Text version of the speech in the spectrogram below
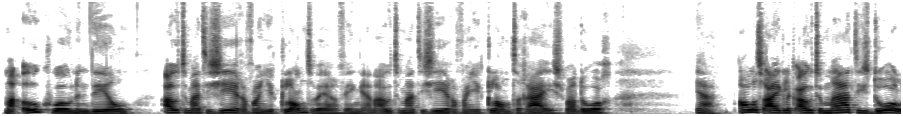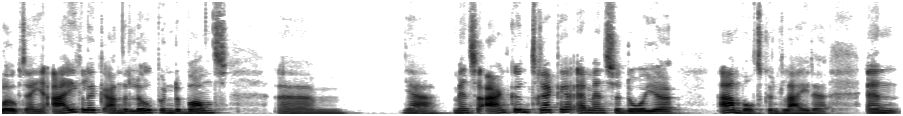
Maar ook gewoon een deel automatiseren van je klantwerving en automatiseren van je klantenreis. Waardoor ja, alles eigenlijk automatisch doorloopt en je eigenlijk aan de lopende band ehm, ja, mensen aan kunt trekken en mensen door je aanbod kunt leiden. En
